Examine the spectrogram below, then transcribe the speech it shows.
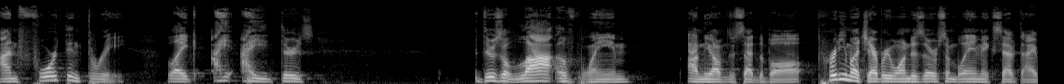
on fourth and three. Like I, I there's there's a lot of blame on the offensive side of the ball. Pretty much everyone deserves some blame except I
